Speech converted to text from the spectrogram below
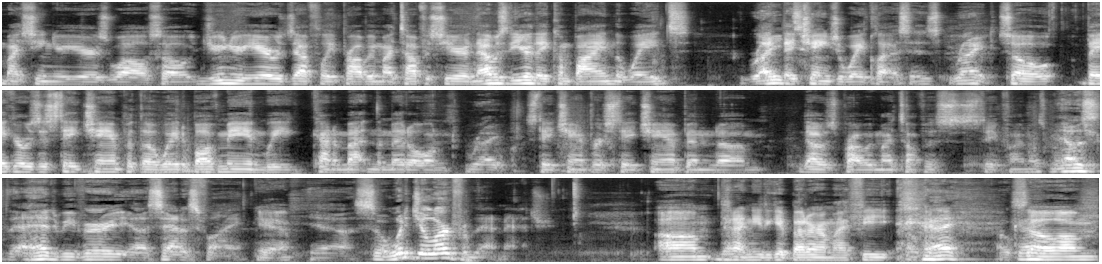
my senior year as well. So junior year was definitely probably my toughest year, and that was the year they combined the weights. right. Like they changed the weight classes. right. So Baker was a state champ with the weight above me, and we kind of met in the middle and Right. state champ versus state champ, and um, that was probably my toughest state finals match. That was that had to be very uh, satisfying. yeah. Yeah. So what did you learn from that match? Um, that I need to get better on my feet. Okay. Okay. So um,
